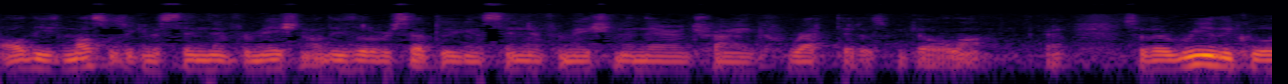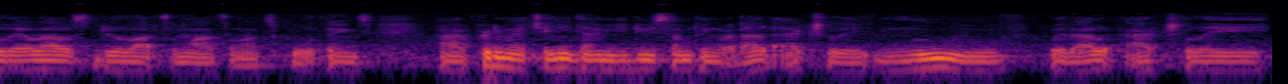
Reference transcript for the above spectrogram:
all these muscles are going to send information. All these little receptors are going to send information in there and try and correct it as we go along. Okay? So they're really cool. They allow us to do lots and lots and lots of cool things. Uh, pretty much anytime you do something without actually move, without actually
